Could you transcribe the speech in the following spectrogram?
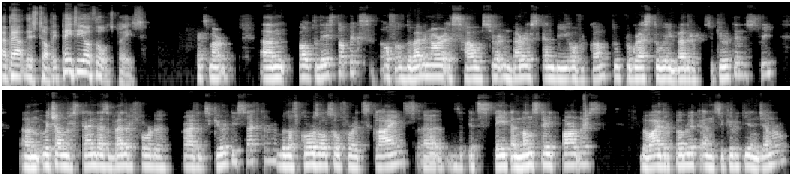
about this topic. Peter, your thoughts, please. Thanks, Mark. Um, well, today's topics of, of the webinar is how certain barriers can be overcome to progress to a better security industry, um, which I understand as better for the private security sector, but of course also for its clients, uh, its state and non-state partners, the wider public and security in general.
